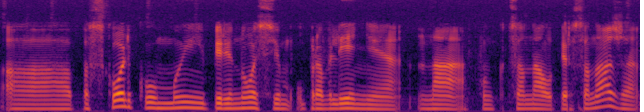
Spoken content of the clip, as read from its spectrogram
А, поскольку мы переносим управление на функционал персонажа,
